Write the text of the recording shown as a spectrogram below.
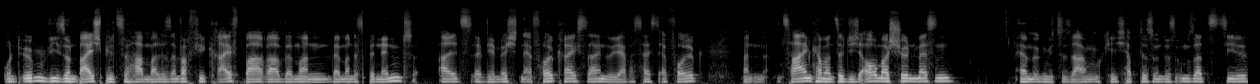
und irgendwie so ein Beispiel zu haben, weil es einfach viel greifbarer, wenn man, wenn man das benennt, als äh, wir möchten erfolgreich sein. So, ja, was heißt Erfolg? Man, Zahlen kann man natürlich auch immer schön messen. Ähm, irgendwie zu sagen, okay, ich habe das und das Umsatzziel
